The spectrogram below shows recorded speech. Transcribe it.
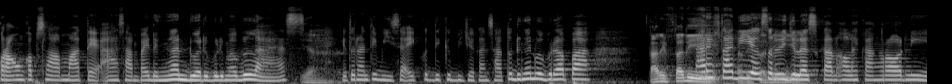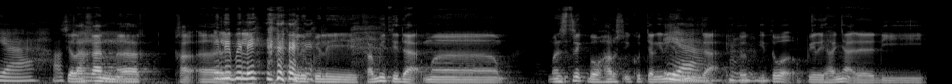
Kurang ungkap selama TA sampai dengan 2015. Ya. Itu nanti bisa ikut di kebijakan satu dengan beberapa Tarif tadi. tarif tadi yang sudah tadi. dijelaskan oleh Kang Roni ya. Oke. Silahkan eh, eh, Pilih-pilih. pilih-pilih. Kami tidak me- menstrik bahwa harus ikut yang ini, yang Iya. ini enggak. Itu itu pilihannya ada di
